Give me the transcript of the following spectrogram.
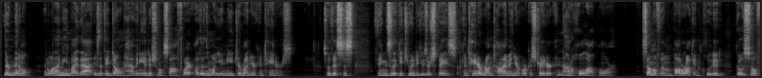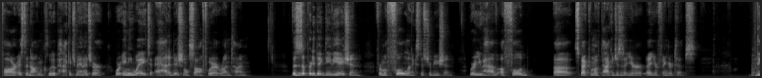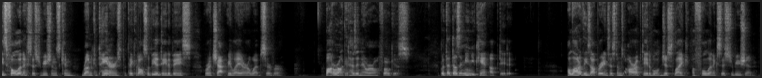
They're minimal, and what I mean by that is that they don't have any additional software other than what you need to run your containers. So this is things that get you into user space, a container runtime in your orchestrator, and not a whole lot more. Some of them, Bottlerocket included, go so far as to not include a package manager or any way to add additional software at runtime. This is a pretty big deviation from a full Linux distribution, where you have a full uh, spectrum of packages at your, at your fingertips. These full Linux distributions can run containers, but they could also be a database or a chat relay or a web server. Bottlerocket has a narrow focus, but that doesn't mean you can't update it. A lot of these operating systems are updatable just like a full Linux distribution.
